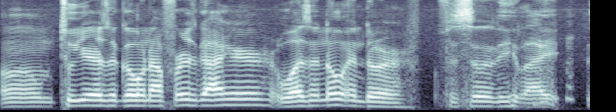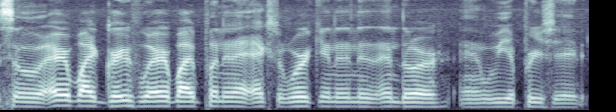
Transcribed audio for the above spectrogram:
um, two years ago when I first got here, it wasn't no indoor facility. Like, so everybody grateful, everybody putting that extra work in in the indoor, and we appreciate it,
